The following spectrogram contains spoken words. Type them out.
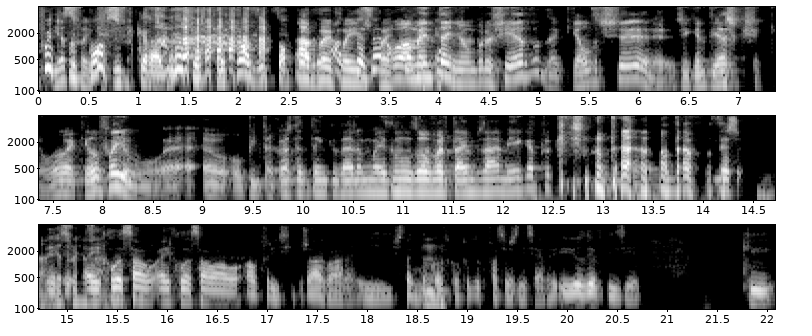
Foi de Esse propósito, foi... caralho, não foi de propósito, só pode. Ah, foi, foi isso, foi. O homem tem um bruxedo daqueles eh, gigantescos, aquilo, aquilo foi o, o Pinta Costa tem que dar mais uns overtimes à amiga, porque isto não está, não está a fazer. Mas, não, em, relação, em relação ao, ao Veríssimo, já agora, e estando de acordo hum. com tudo o que vocês disseram, eu devo dizer que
